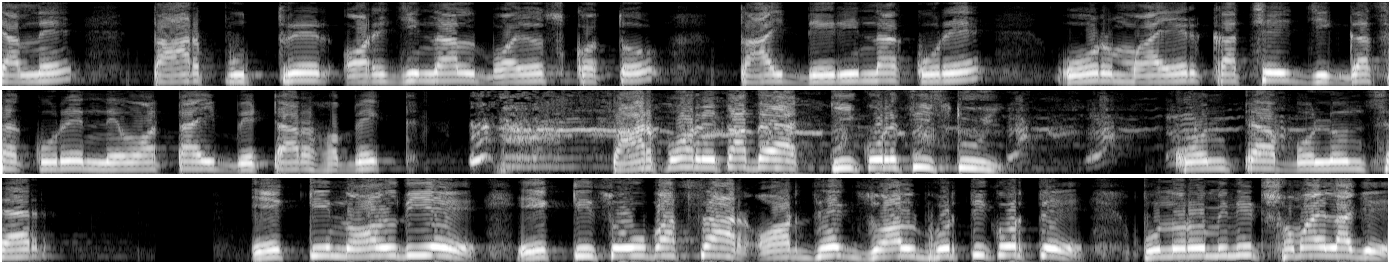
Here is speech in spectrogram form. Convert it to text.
জানে তার পুত্রের অরিজিনাল বয়স কত তাই দেরি না করে ওর মায়ের কাছে জিজ্ঞাসা করে নেওয়াটাই বেটার হবে। তারপর এটা দেখ কি করেছিস তুই? কোনটা বলুন, স্যার? একটি নল দিয়ে একটি চৌবাচ্চার অর্ধেক জল ভর্তি করতে পনেরো মিনিট সময় লাগে।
